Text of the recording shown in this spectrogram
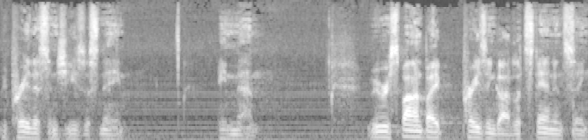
We pray this in Jesus' name. Amen. We respond by praising God. Let's stand and sing.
